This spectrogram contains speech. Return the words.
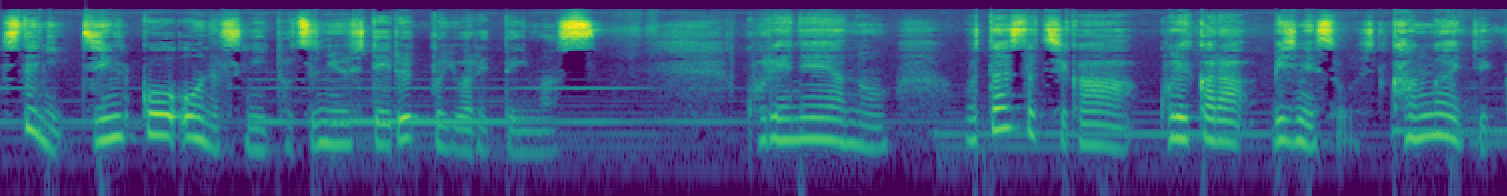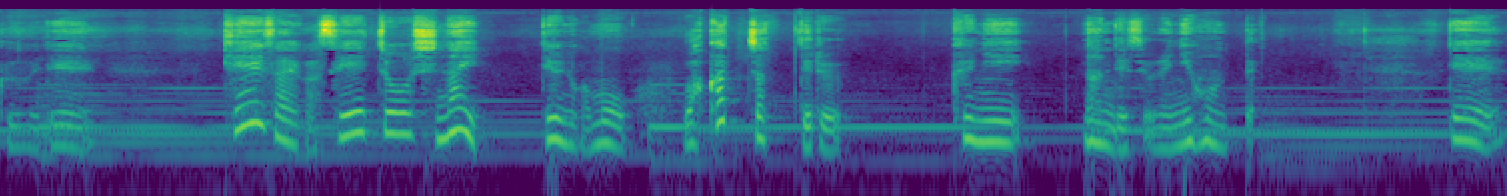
すでに人口オーナスに突入していると言われています。これねあの私たちがこれからビジネスを考えていく上で経済が成長しないっていうのがもう分かっちゃってる国なんですよね日本って。で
